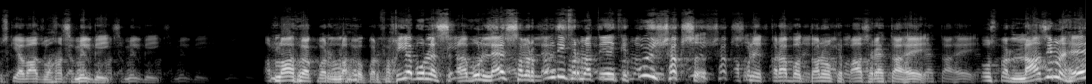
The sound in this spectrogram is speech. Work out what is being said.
उसकी आवाज़ वहाँ से मिल गई। अल्लाह अकबर अल्लाह अकबर। फकीर अबुल समरकंदी फरमाते हैं कि कोई शख्स अपने कराबतदारों के पास रहता है तो उस पर लाजिम है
